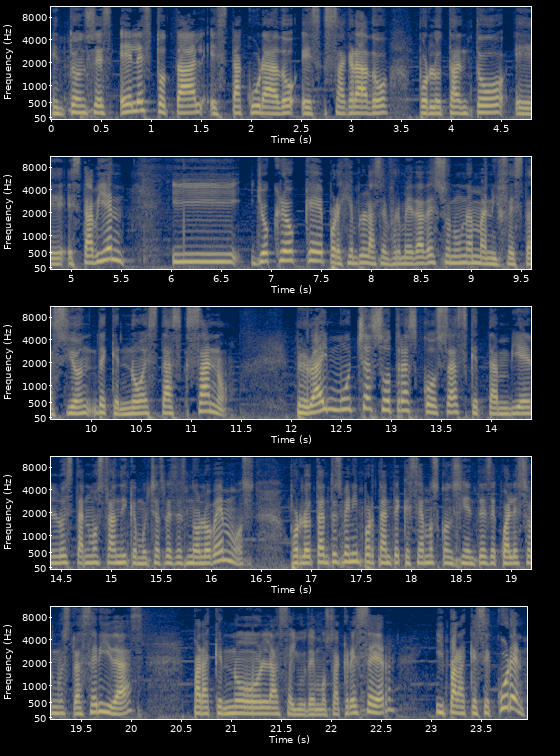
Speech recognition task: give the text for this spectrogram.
Entonces, Él es total, está curado, es sagrado, por lo tanto, eh, está bien. Y yo creo que, por ejemplo, las enfermedades son una manifestación de que no estás sano. Pero hay muchas otras cosas que también lo están mostrando y que muchas veces no lo vemos. Por lo tanto, es bien importante que seamos conscientes de cuáles son nuestras heridas para que no las ayudemos a crecer y para que se curen.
